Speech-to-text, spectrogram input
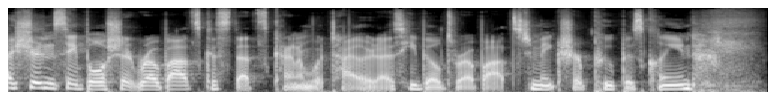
i shouldn't say bullshit robots because that's kind of what tyler does. He builds robots to make sure poop is clean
